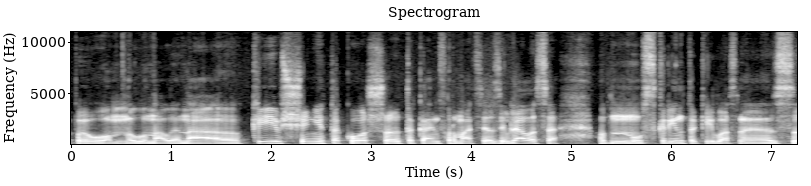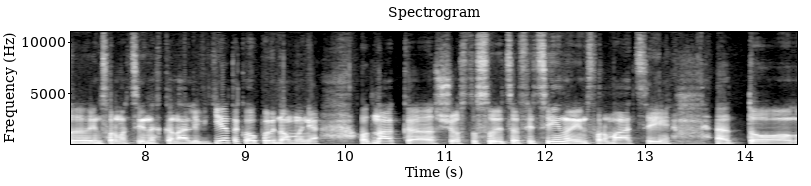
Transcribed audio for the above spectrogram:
ППО лунали на е, Київщині. Також е, така інформація з'являлася. Ну, скрін такий, власне, з інформаційних каналів є такого повідомлення. Однак, е, що стосується офіційної інформації, то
